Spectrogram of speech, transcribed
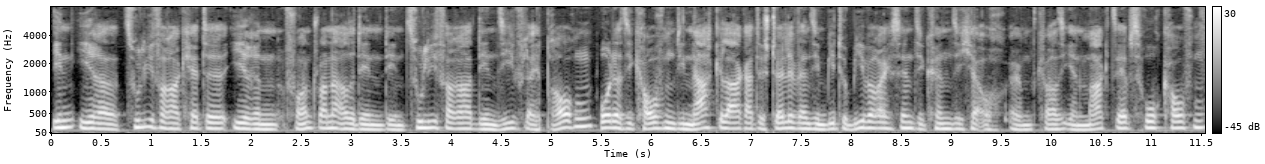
in Ihrer Zuliefererkette Ihren Frontrunner, also den, den Zulieferer, den Sie vielleicht brauchen. Oder Sie kaufen die nachgelagerte Stelle, wenn Sie im B2B-Bereich sind. Sie können sich ja auch ähm, quasi Ihren Markt selbst hochkaufen.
